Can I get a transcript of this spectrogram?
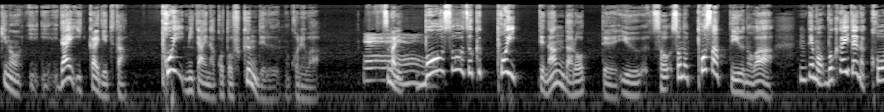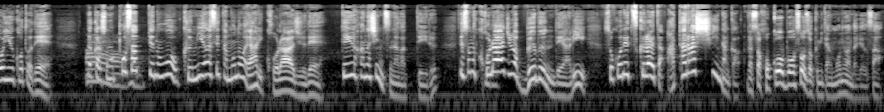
きの第1回で言ってた、ぽいみたいなことを含んでるの、これは。つまり、暴走族っぽいってなんだろうっていう、そそのぽさっていうのは、でも僕が言いたいのはこういうことで、だからそのぽさっていうのを組み合わせたものはやはりコラージュで、っていう話につながっている。で、そのコラージュは部分であり、そこで作られた新しいなんか、だからそれは歩行暴走族みたいなものなんだけどさ、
